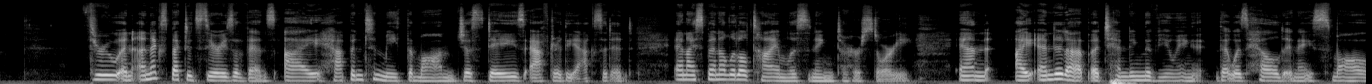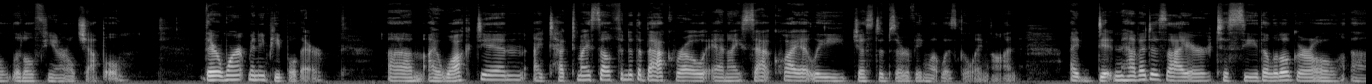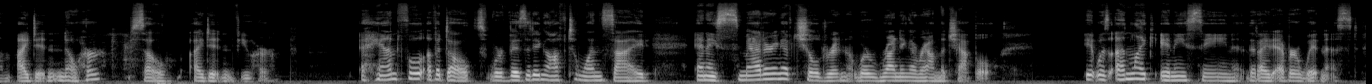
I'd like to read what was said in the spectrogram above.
Through an unexpected series of events, I happened to meet the mom just days after the accident, and I spent a little time listening to her story. And I ended up attending the viewing that was held in a small little funeral chapel. There weren't many people there. Um, I walked in, I tucked myself into the back row, and I sat quietly just observing what was going on. I didn't have a desire to see the little girl. Um, I didn't know her, so I didn't view her a handful of adults were visiting off to one side, and a smattering of children were running around the chapel. It was unlike any scene that I'd ever witnessed.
